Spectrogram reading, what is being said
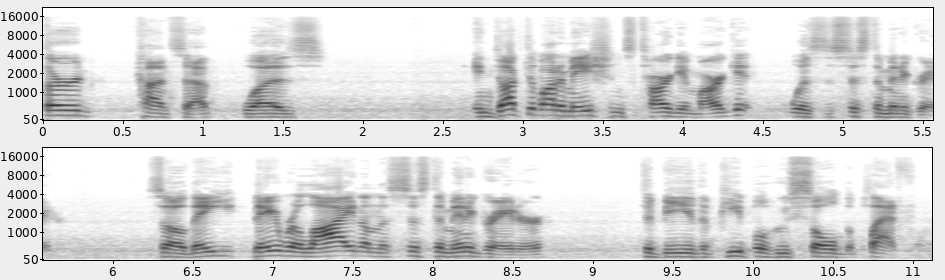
third concept was inductive automation's target market was the system integrator. So they they relied on the system integrator to be the people who sold the platform.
